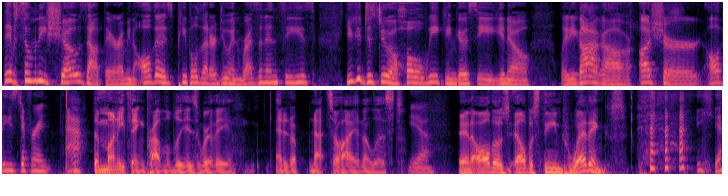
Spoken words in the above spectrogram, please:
They have so many shows out there. I mean, all those people that are doing residencies, you could just do a whole week and go see, you know, Lady Gaga or Usher, all these different acts. the money thing probably is where they ended up not so high in the list. Yeah. And all those Elvis themed weddings, Yeah.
